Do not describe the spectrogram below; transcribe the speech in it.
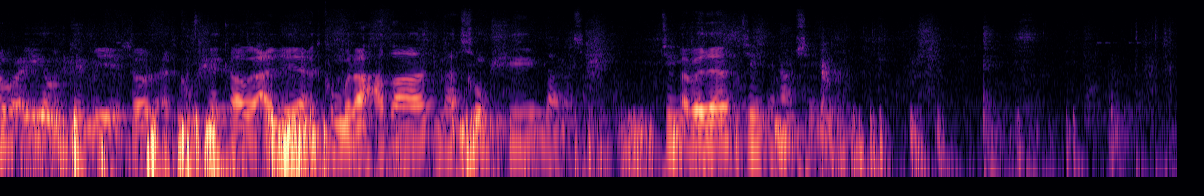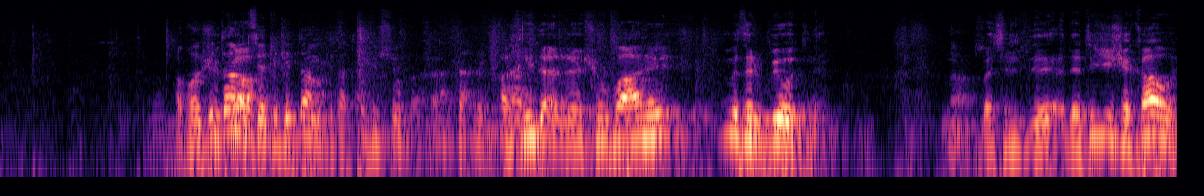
النوعية والكمية. سواء عندكم شكاوي عليه عندكم ملاحظات عندكم شيء. لا لا جيد. ابدا؟ جيد. نعم سيدي. اكو قدامك سيدي قدامك إذا تحب تشوفها. أكيد اللي اشوفه أنا مثل بيوتنا. نعم. بس إذا تجي شكاوي.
